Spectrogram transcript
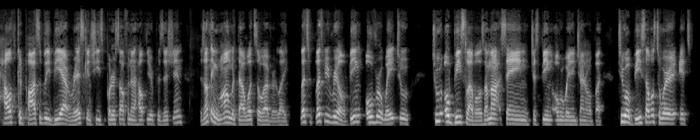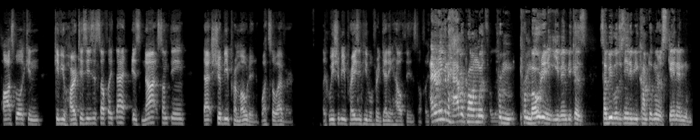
health could possibly be at risk, and she's put herself in a healthier position. There's nothing wrong with that whatsoever. Like, let's let's be real. Being overweight to to obese levels. I'm not saying just being overweight in general, but to obese levels to where it's possible it can give you heart disease and stuff like that is not something that should be promoted whatsoever. Like we should be praising people for getting healthy and stuff like I that. I don't even have a problem with prom- promoting it, even because some people just need to be comfortable in their skin, and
